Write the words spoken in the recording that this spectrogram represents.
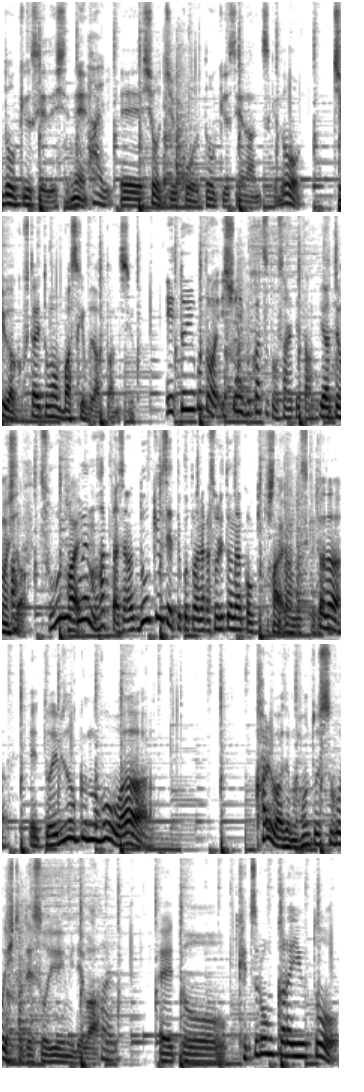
同級生でしてね、はい、えー、小中高同級生なんですけど中学2人ともバスケ部だったんですよ。えということは一緒に部活動されてたんですやってました。そういうご縁もあったんです、はい、同級生ってことはなんかそれとなんかお聞きしてたんですけど、はい、ただ、えっと、海老蔵君の方は彼はでも本当にすごい人でそういう意味では、はい、えっと結論から言うと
